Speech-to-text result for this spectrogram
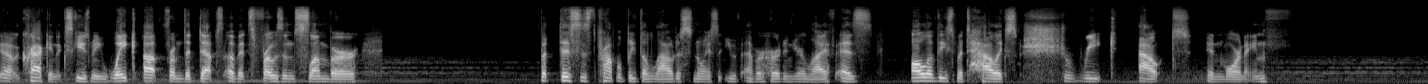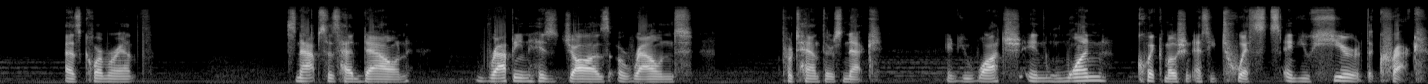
uh, kraken, excuse me, wake up from the depths of its frozen slumber. But this is probably the loudest noise that you've ever heard in your life as all of these metallics shriek out in mourning as Cormoranth snaps his head down, wrapping his jaws around Protanther's neck. And you watch in one quick motion as he twists, and you hear the crack.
